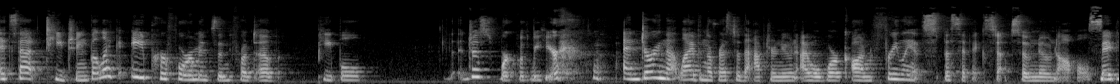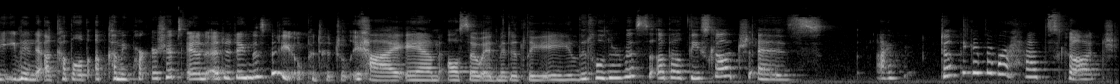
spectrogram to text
it's not teaching, but like a performance in front of people just work with me here. and during that live and the rest of the afternoon, I will work on freelance specific stuff, so no novels. Maybe even a couple of upcoming partnerships and editing this video, potentially. I am also admittedly a little nervous about the scotch as I don't think I've ever had scotch.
